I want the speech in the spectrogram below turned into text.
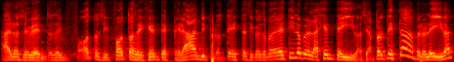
a los eventos. Hay fotos y fotos de gente esperando y protestas y cosas por el estilo, pero la gente iba. O sea, protestaba, pero le iban.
